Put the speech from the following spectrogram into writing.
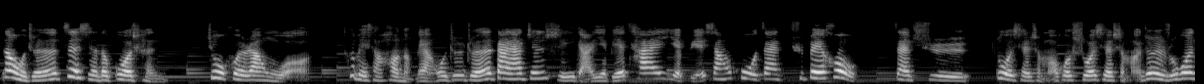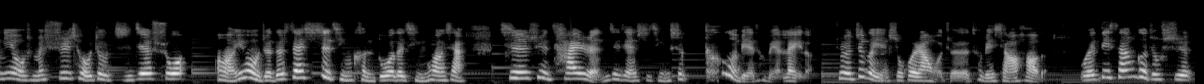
那我觉得这些的过程就会让我特别消耗能量。我就觉得大家真实一点，也别猜，也别相互再去背后再去做些什么或说些什么。就是如果你有什么需求，就直接说。嗯，因为我觉得在事情很多的情况下，其实去猜人这件事情是特别特别累的，就是这个也是会让我觉得特别消耗的。我的第三个就是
